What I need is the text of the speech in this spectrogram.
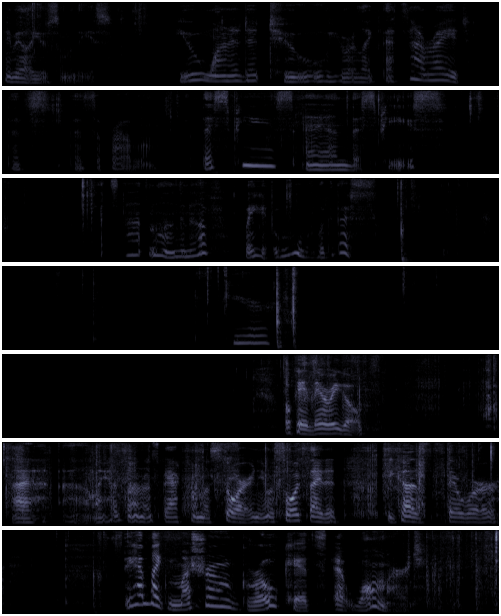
Maybe I'll use some of these. You wanted it too. You were like, that's not right. That's, that's the problem. This piece and this piece. That's not long enough. Wait, ooh, look at this. here. Okay, there we go. Uh, uh, my husband was back from the store and he was so excited because there were, they had like mushroom grow kits at Walmart.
